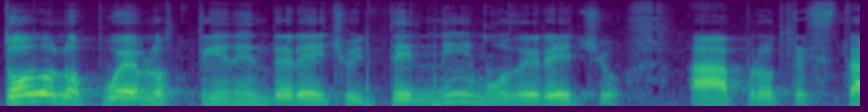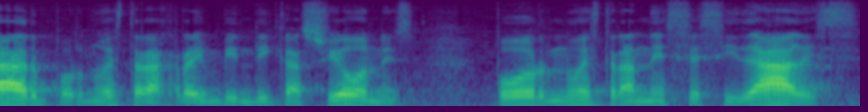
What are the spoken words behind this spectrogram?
Todos los pueblos tienen derecho y tenemos derecho a protestar por nuestras reivindicaciones, por nuestras necesidades.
